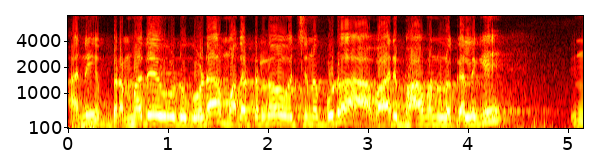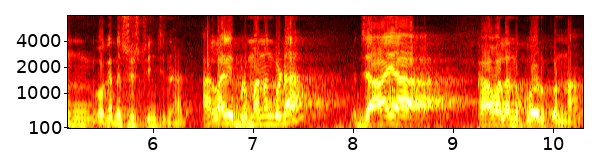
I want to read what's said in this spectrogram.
అని బ్రహ్మదేవుడు కూడా మొదటలో వచ్చినప్పుడు ఆ వారి భావనలో కలిగి ఒకరిని సృష్టించినాడు. అలాగే ఇప్పుడు మనం కూడా జాయా కావాలని కోరుకున్నాం.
